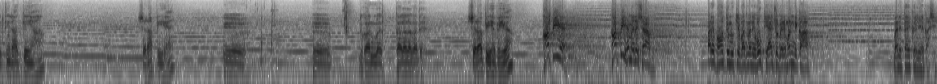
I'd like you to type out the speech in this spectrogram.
इतनी रात के यहाँ? शराब पी है? ये ये दुकान में ताला लगा दे। शराब पी है भैया? हाँ पी है। हाँ पी है मैंने शराब। अरे बहुत दिनों के बाद मैंने वो किया है जो मेरे मन ने कहा। मैंने तय कर लिया काशी।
